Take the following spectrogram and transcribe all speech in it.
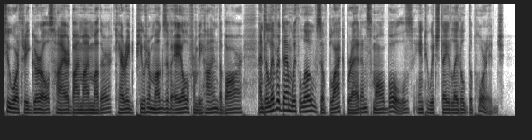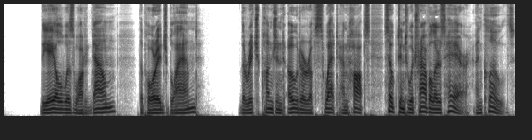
Two or three girls hired by my mother carried pewter mugs of ale from behind the bar and delivered them with loaves of black bread and small bowls into which they ladled the porridge. The ale was watered down, the porridge bland, the rich pungent odor of sweat and hops soaked into a traveler's hair and clothes.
